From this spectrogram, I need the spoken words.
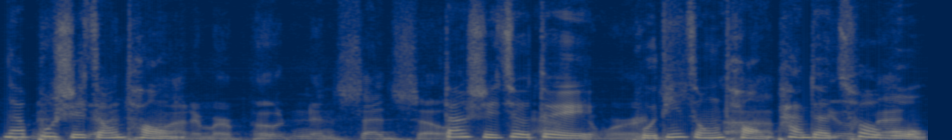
那布什总统当时就对普京总统判断错误。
